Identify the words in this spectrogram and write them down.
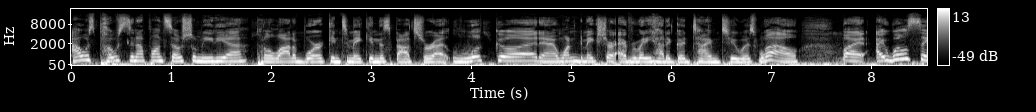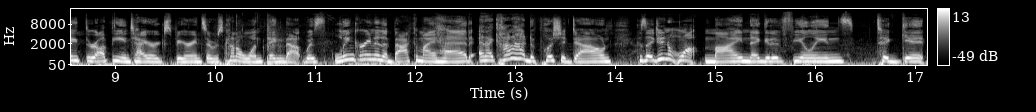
I was posting up on social media, put a lot of work into making this bachelorette look good, and I wanted to make sure everybody had a good time too, as well. But I will say, throughout the entire experience, there was kind of one thing that was lingering in the back of my head, and I kind of had to push it down because I didn't want my negative feelings to get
